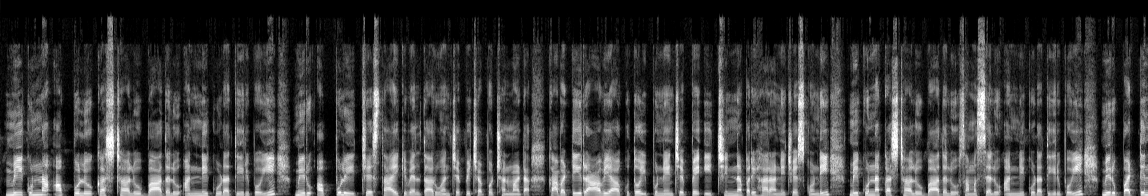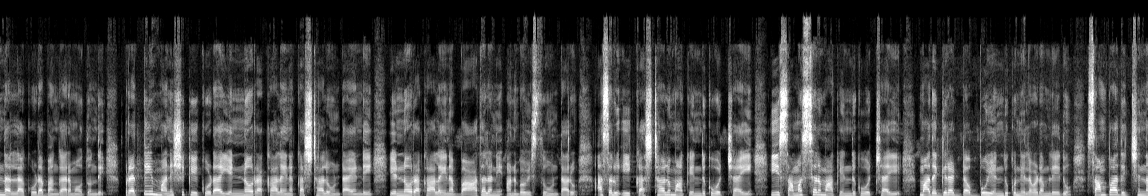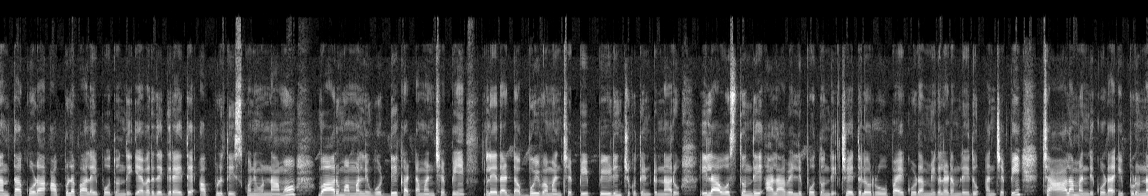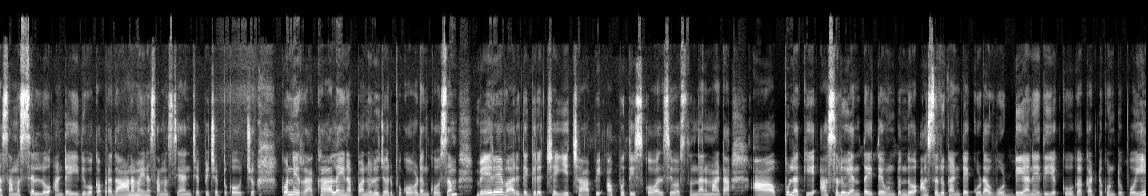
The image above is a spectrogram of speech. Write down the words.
మీకున్న అప్పులు కష్టాలు బాధలు అన్నీ కూడా తీరిపోయి మీరు అప్పులు ఇచ్చే స్థాయికి వెళ్తారు అని చెప్పి చెప్పొచ్చు అనమాట కాబట్టి రావి ఆకుతో ఇప్పుడు నేను చెప్పే ఈ చిన్న పరిహారాన్ని చేసుకోండి. మీకున్న కష్టాలు బాధలు సమస్యలు అన్నీ కూడా తీరిపోయి మీరు పట్టిందల్లా కూడా బంగారం అవుతుంది. ప్రతి మనిషికి కూడా ఎన్నో రకాలైన కష్టాలు ఉంటాయండి. ఎన్నో రకాలైన రకాలైన బాధలని అనుభవిస్తూ ఉంటారు. అసలు ఈ కష్టాలు మాకెందుకు వచ్చాయి? ఈ సమస్యలు మాకెందుకు వచ్చాయి? మా దగ్గర డబ్బు ఎందుకు నిలవడం లేదు? సంపాదించిందంతా కూడా అప్పుల పాలైపోతుంది. ఎవరి దగ్గర అయితే అప్పులు తీసుకొని ఉన్నామో వారు మమ్మల్ని వడ్డీ కట్టమని చెప్పి లేదా డబ్బు ఇవ్వమని చెప్పి పీడించుకు తింటున్నారు. ఇలా వస్తుంది అలా వెళ్ళిపోతుంది. చేతిలో రూపాయి కూడా మిగలడం లేదు అని చెప్పి చాలామంది కూడా ఇప్పుడున్న సమస్యల్లో అంటే ఇది ఒక ప్రధానమైన ముఖ్యమైన సమస్య అని చెప్పి చెప్పుకోవచ్చు. కొన్ని రకాలైన పనులు జరుపుకోవడం కోసం వేరే వారి దగ్గర చెయ్యి చాపి అప్పు తీసుకోవాల్సి వస్తుందన్నమాట. ఆ అప్పులకి అసలు ఎంతైతే ఉంటుందో అసలు కంటే కూడా వడ్డీ అనేది ఎక్కువగా కట్టుకుంటూ పోయి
